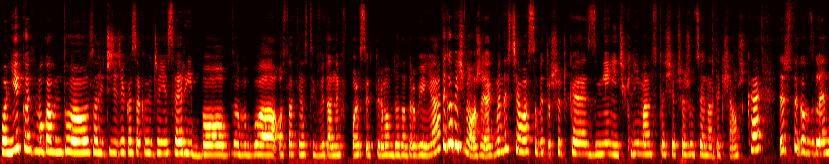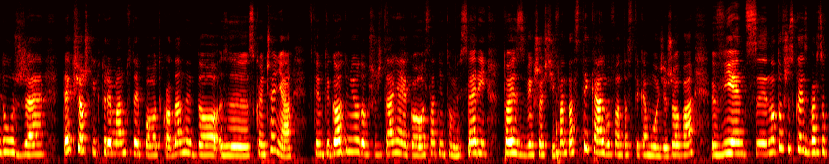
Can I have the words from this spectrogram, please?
poniekąd mogłabym to zaliczyć jako zakończenie serii, bo to by była ostatnia z tych wydanych w Polsce, które mam do nadrobienia. Tego być może, jak będę chciała sobie troszeczkę zmienić klimat, to się przerzucę na tę książkę. Też z tego względu, że te książki, które mam tutaj poodkładane do skończenia w tym tygodniu, do przeczytania jako ostatnie tomy serii, to jest w większości fantastyka albo fantastyka młodzieżowa, więc no to wszystko jest bardzo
